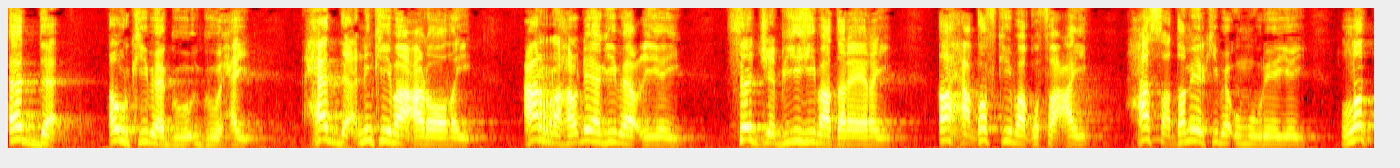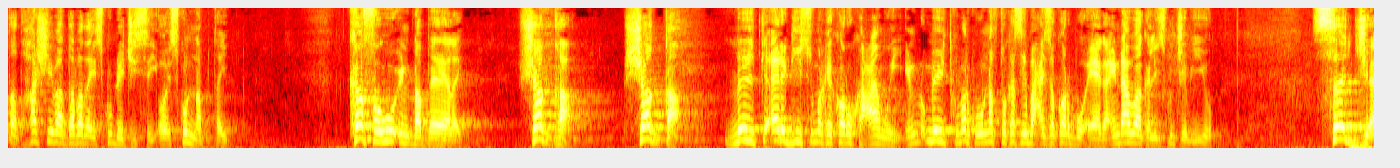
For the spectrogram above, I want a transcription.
Adda awrkiibaa guuxay xadda ninkiibaa cadhooday cara haldheegiibaa ciyey saja biyihiibaa dareeray axa qofkiibaa qufacay xasa dameerkiibaa umuureeyey ladad hashiibaa dabada isku dhejisay oo isku nabtay. Kafa wuu indhabeelay shaqa shaqa. Meydka aragiisu markay kor u kacaan wey. Meydku markuu naftu ka sii baxayso kor buu eega indhaha waa ka la isku jabiyo saja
